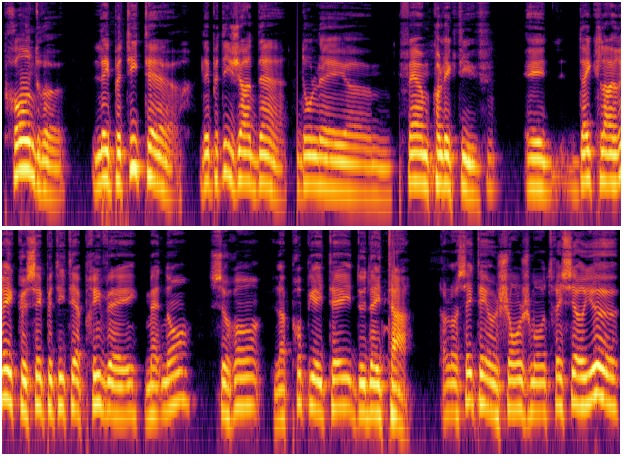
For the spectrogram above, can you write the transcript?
prendre les petites terres, les petits jardins dans les euh, fermes collectives et déclarer que ces petites terres privées maintenant seront la propriété de l'État. Alors c'était un changement très sérieux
